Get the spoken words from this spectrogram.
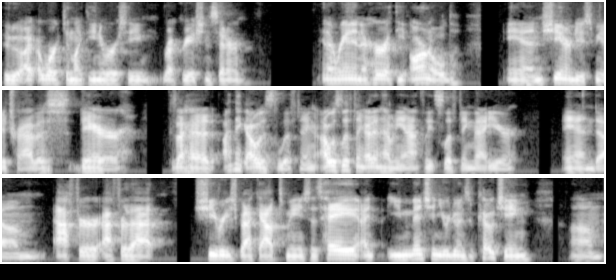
who I, I worked in like the University Recreation Center, and I ran into her at the Arnold, and she introduced me to Travis Dare because I had I think I was lifting. I was lifting. I didn't have any athletes lifting that year, and um, after after that, she reached back out to me and says, "Hey, I, you mentioned you were doing some coaching. Um,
